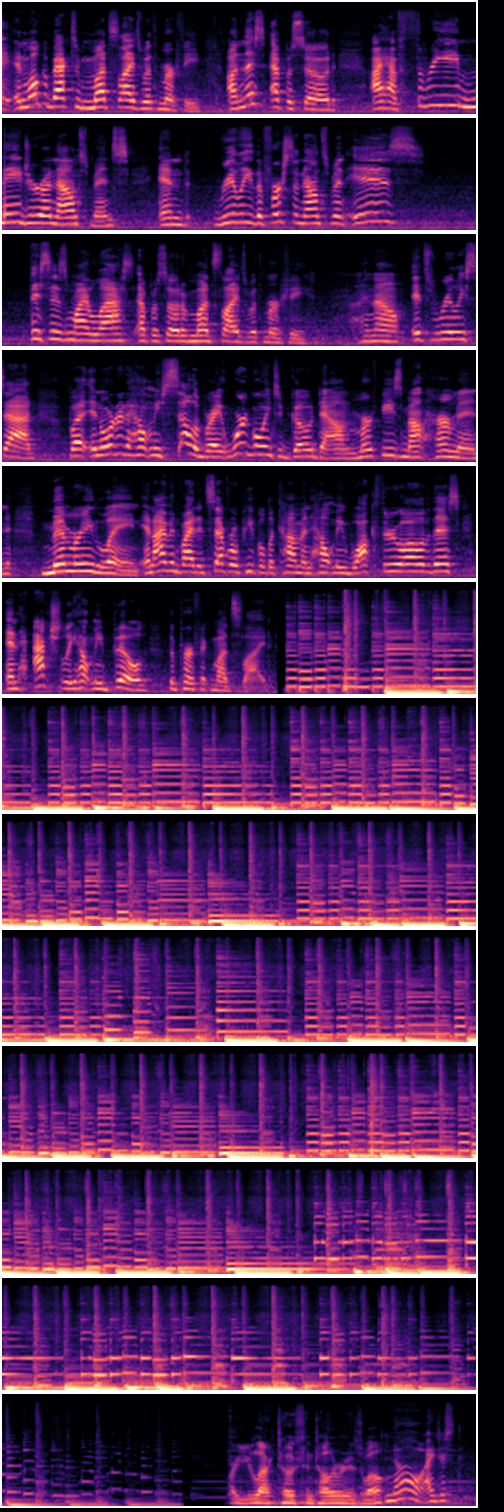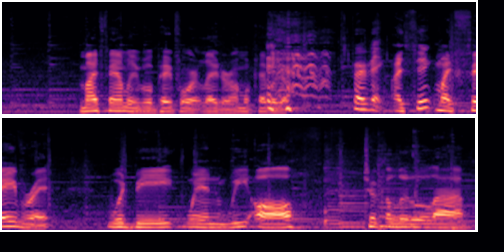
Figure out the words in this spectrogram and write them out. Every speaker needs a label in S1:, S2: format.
S1: Hi, and welcome back to Mudslides with Murphy. On this episode, I have three major announcements, and really the first announcement is this is my last episode of Mudslides with Murphy. I know, it's really sad, but in order to help me celebrate, we're going to go down Murphy's Mount Hermon memory lane. And I've invited several people to come and help me walk through all of this and actually help me build the perfect mudslide.
S2: Lactose intolerant as well?
S1: No, I just.
S2: My family will pay for it later. I'm okay with it.
S1: Perfect.
S2: I think my favorite would be when we all took a little uh,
